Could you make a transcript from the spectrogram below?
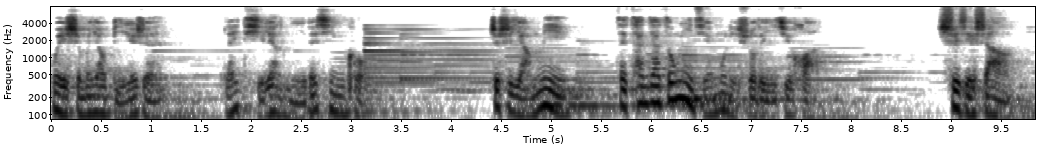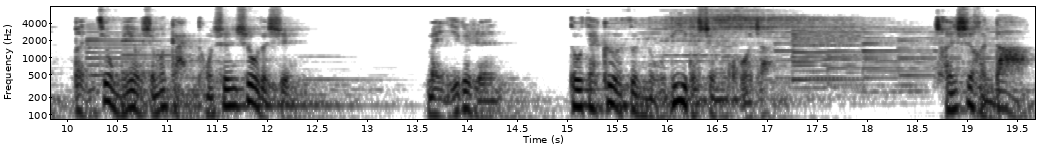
为什么要别人来体谅你的辛苦？这是杨幂在参加综艺节目里说的一句话。世界上本就没有什么感同身受的事，每一个人都在各自努力的生活着。城市很大，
